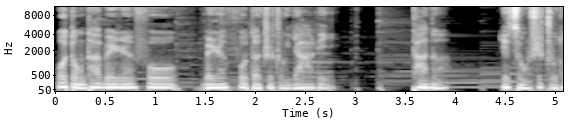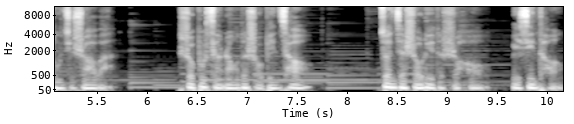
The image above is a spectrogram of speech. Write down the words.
我懂他为人夫、为人父的这种压力，他呢，也总是主动去刷碗，说不想让我的手变糙。攥在手里的时候会心疼。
